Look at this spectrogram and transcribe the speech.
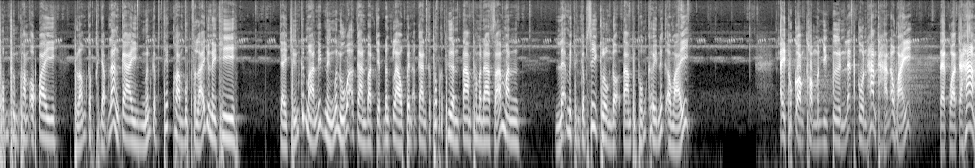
ผมพึมพำออกไป พร้อมกับขยับร่างกายเหมือนกับเช็คความบุบสลายอยู่ในที ใจชื้นขึ้นมานิดหนึ่งเมื่อรู้ว่าอาการบาดเจ็บดังกล่าวเป็นอาการกระทบกระเทือนตามธรรมดาสามัญและไม่ถึงกับซี่โครงเดาะตามที่ผมเคยนึกเอาไว้ ไอ้ผู้กองทอมมันยิงปืนและตะโกนห้ามทหารเอาไว้ แต่กว่าจะห้าม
